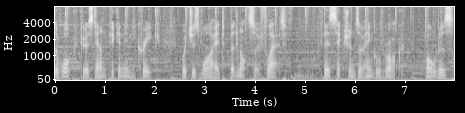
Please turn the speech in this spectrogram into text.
The walk goes down Piccaninny Creek, which is wide but not so flat. There's sections of angled rock, boulders,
